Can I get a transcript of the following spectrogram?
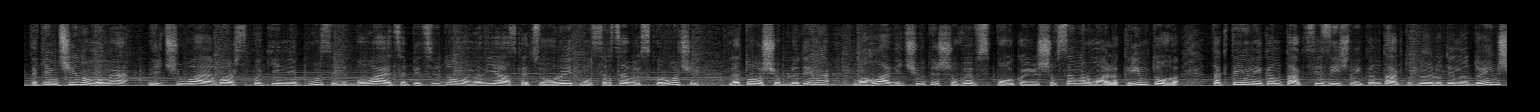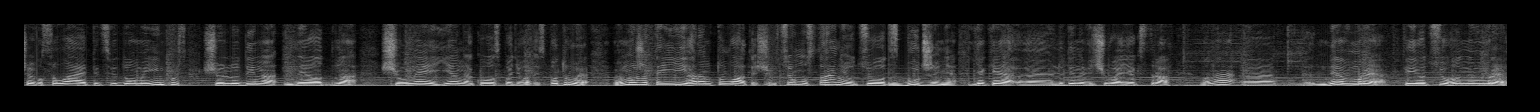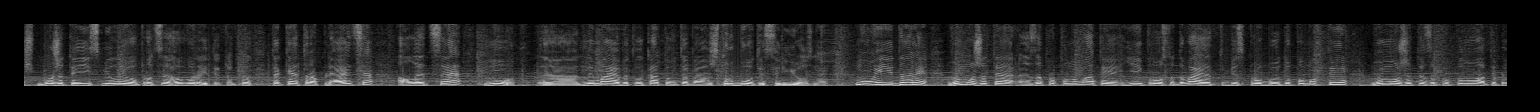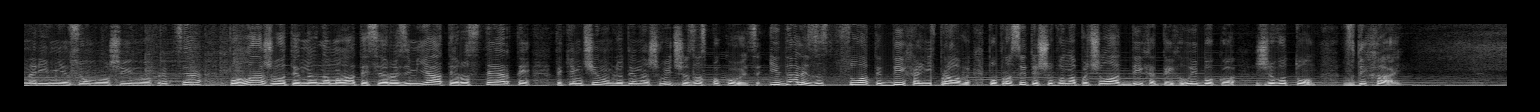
Таким чином вона відчуває ваш спокійний пульс і відбувається підсвідома нав'язка цього ритму серцевих скорочень для того, щоб людина могла відчути, що ви в спокої, що все нормально. Крім того, тактильний контакт, фізичний контакт одної людини до іншої посилає підсвідомий імпульс, що людина не одна, що у неї є на кого сподіватись. По-друге, ви можете їй гарантувати, що в цьому стані цього збудження, яке е, людина відчуває як страх, вона е, не вмре. Ти від цього не вмреш. Можете і сміливо про це говорити. Тобто таке трапляється, але це ну, е, не має викликати у тебе аж турботи серйозної. Ну і далі ви можете е, запропонувати їй просто давай я тобі спробую допомогти. Ви можете запропонувати на рівні сьомого шийного хребця, поглажувати, намагатися розім'яти, розтерти. Таким чином людина швидше заспокоїться. І далі застосувати дихальні вправи, попросити, щоб вона почала дихати глибоко животом. Вдихай.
